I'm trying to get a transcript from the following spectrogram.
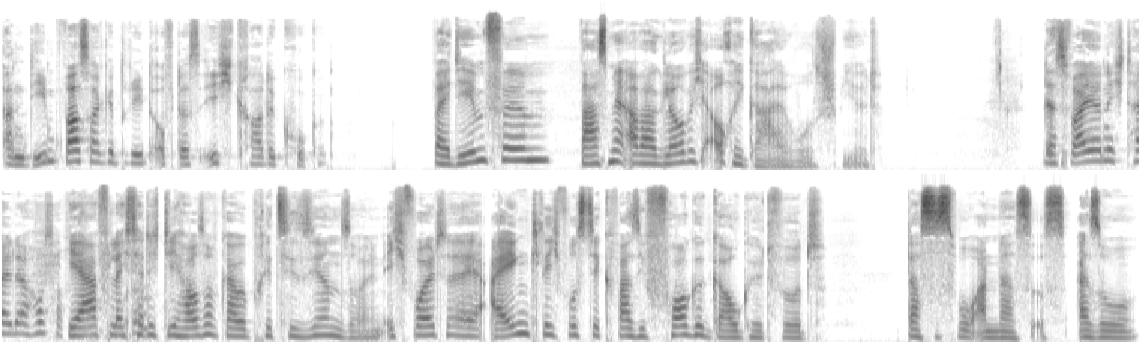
an dem Wasser gedreht, auf das ich gerade gucke. Bei dem Film war es mir aber, glaube ich, auch egal, wo es spielt. Das war ja nicht Teil der Hausaufgabe. Ja, vielleicht oder? hätte ich die Hausaufgabe präzisieren sollen. Ich wollte ja eigentlich, wo es dir quasi vorgegaukelt wird, dass es woanders ist. Also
